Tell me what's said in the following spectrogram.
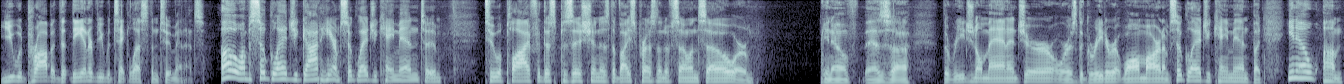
you would probably the, the interview would take less than two minutes. Oh, I'm so glad you got here. I'm so glad you came in to to apply for this position as the vice president of so and so, or you know, as uh, the regional manager or as the greeter at Walmart. I'm so glad you came in, but you know, um,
